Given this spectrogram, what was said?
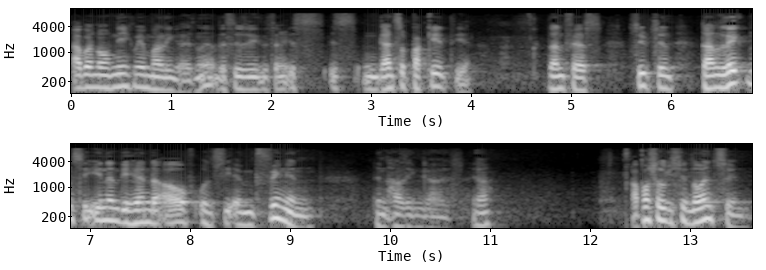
aber noch nicht mit dem Heiligen Geist. Ne? Das ist, ist, ist ein ganzes Paket hier. Dann Vers 17. Dann legten sie ihnen die Hände auf und sie empfingen den Heiligen Geist. Ja? Apostelgeschichte 19.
